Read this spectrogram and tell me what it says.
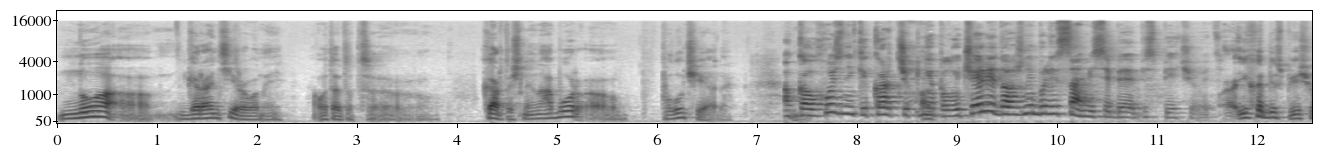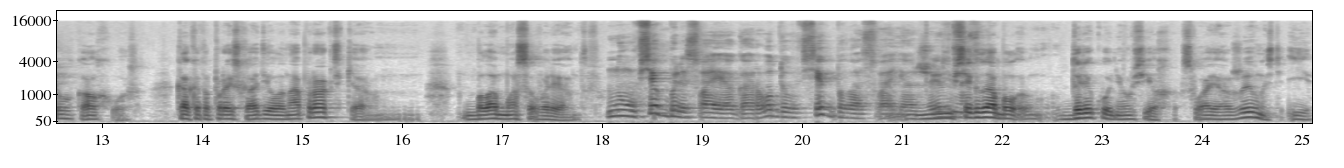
но э, гарантированный вот этот э, карточный набор э, получали. А колхозники карточек не а... получали и должны были сами себя обеспечивать? Их обеспечивал колхоз. Как это происходило на практике, была масса вариантов. Ну, у всех были свои огороды, у всех была своя живность. Не всегда был, далеко не у всех своя живность, и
